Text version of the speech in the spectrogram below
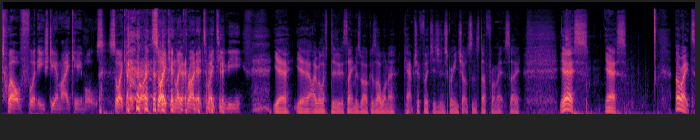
12 foot HDMI cables so I can like run, so I can like run it to my TV. Yeah, yeah, I will have to do the same as well because I want to capture footage and screenshots and stuff from it. So, yes, yes. All right.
